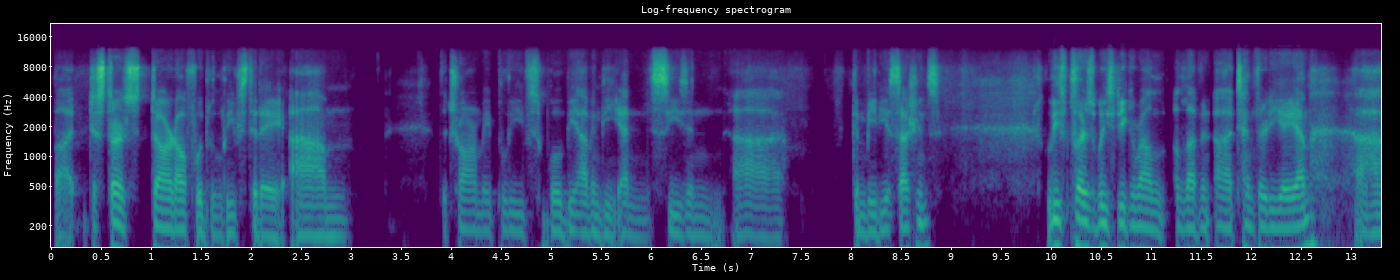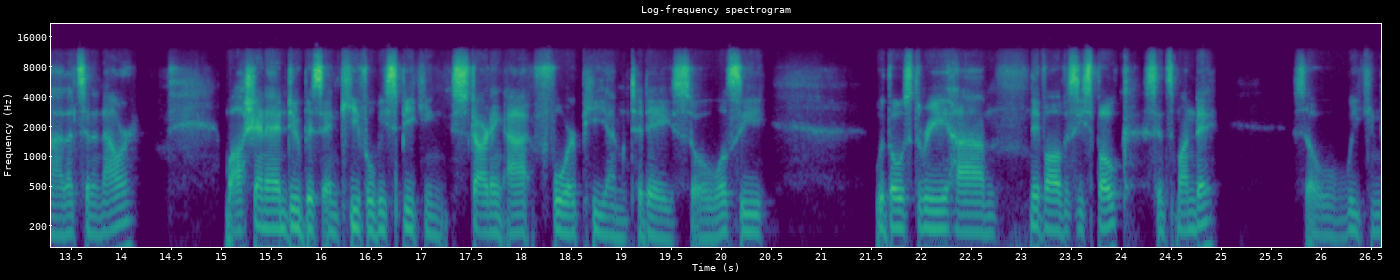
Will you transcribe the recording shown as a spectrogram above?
But just start start off with the Leafs today. Um, the Toronto Maple Leafs will be having the end season uh, the media sessions Leaf players will be speaking around 11, uh, 10.30 a.m. Uh, that's in an hour. While Shanahan, Dubas, and Keefe will be speaking starting at 4 p.m. today. So we'll see with those three. Um, they've obviously spoke since Monday. So we can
